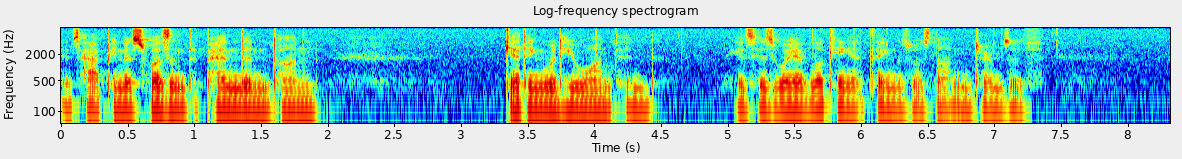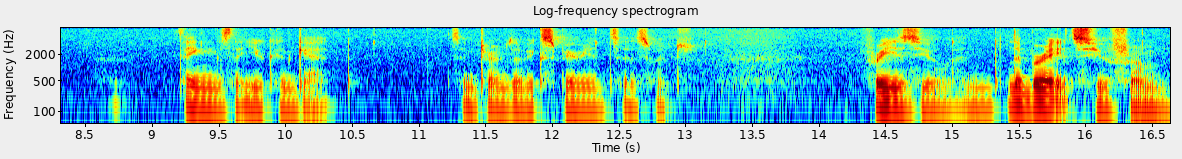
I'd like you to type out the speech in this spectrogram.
His happiness wasn't dependent on getting what he wanted, because his way of looking at things was not in terms of things that you can get. It's in terms of experiences which frees you and liberates you from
